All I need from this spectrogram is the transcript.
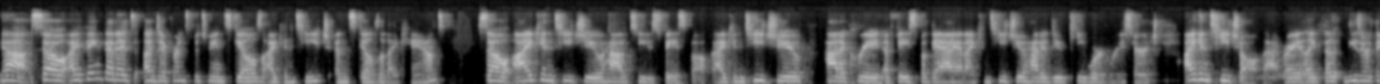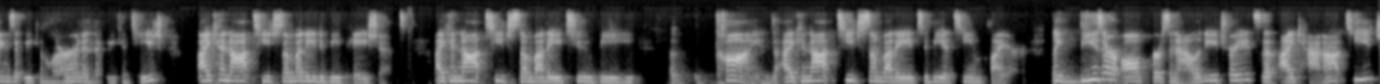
Yeah. So I think that it's a difference between skills I can teach and skills that I can't. So I can teach you how to use Facebook. I can teach you how to create a Facebook ad. I can teach you how to do keyword research. I can teach all that, right? Like the, these are things that we can learn and that we can teach. I cannot teach somebody to be patient. I cannot teach somebody to be uh, kind. I cannot teach somebody to be a team player. Like these are all personality traits that I cannot teach.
